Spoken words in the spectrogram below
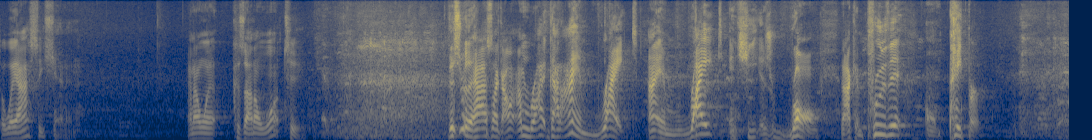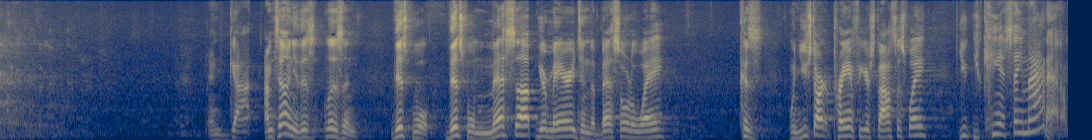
the way I see Shannon? And I went, because I don't want to. this really, I was like, I'm right. God, I am right. I am right, and she is wrong. And I can prove it on paper. And I'm telling you this, listen, this will, this will mess up your marriage in the best sort of way. Because when you start praying for your spouse this way, you, you can't stay mad at them.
